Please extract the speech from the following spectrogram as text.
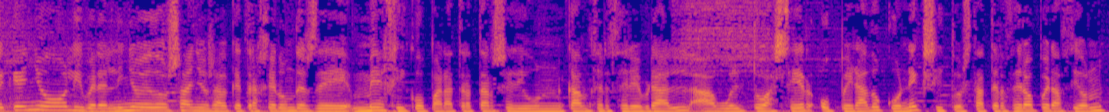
Pequeño Oliver, el niño de dos años al que trajeron desde México para tratarse de un cáncer cerebral, ha vuelto a ser operado con éxito. Esta tercera operación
